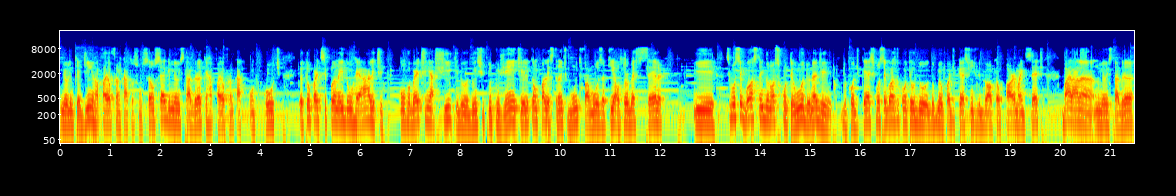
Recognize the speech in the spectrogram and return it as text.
meu LinkedIn, Rafael Francato Assunção, segue meu Instagram, que é rafaelfrancato.coach. Eu estou participando aí de um reality com o Roberto Niachik, do, do Instituto Gente, ele que é um palestrante muito famoso aqui, autor best-seller. E se você gosta aí do nosso conteúdo, né, de, do podcast, se você gosta do conteúdo do, do meu podcast individual, que é o Power Mindset, vai lá na, no meu Instagram,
